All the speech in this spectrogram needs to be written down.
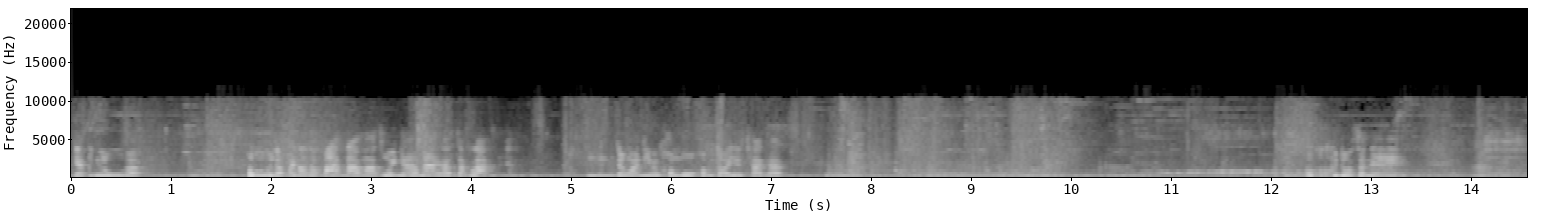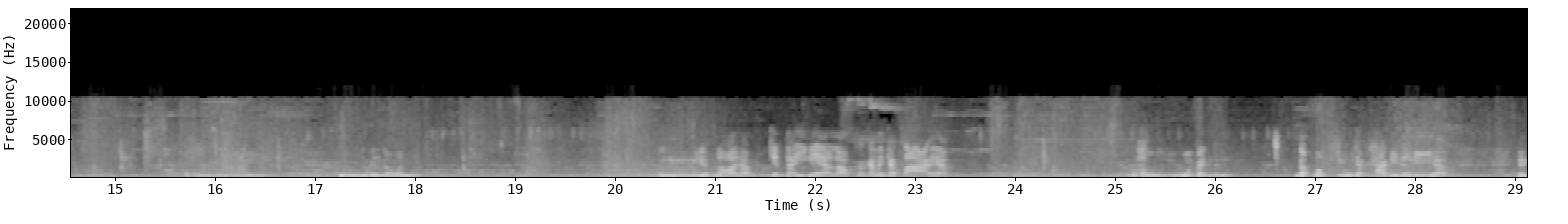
แกตติ้งรูครับเออแล้วไปนอกสปาร์ตามมาสวยงามมากครับจากลักจังหวะนี้มันคอมโบคอมจอยชัดครับ อ้โหโดนสแนร์โอ้โหไม่โดนอืมเรียบร้อยครับ เก็บได้อีกแล้ว เราก็กำลังจะตายครับโอ้โหเป็นดับเบิลคิวจากทางนิตาลีครับ เป็น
